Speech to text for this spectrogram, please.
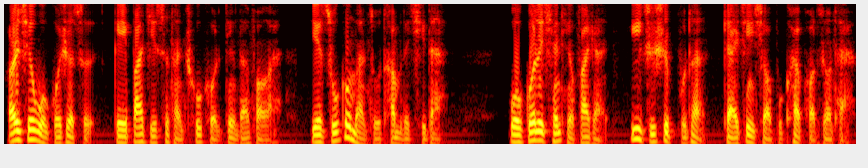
而且我国这次给巴基斯坦出口的订单方案。也足够满足他们的期待。我国的潜艇发展一直是不断改进、小步快跑的状态。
